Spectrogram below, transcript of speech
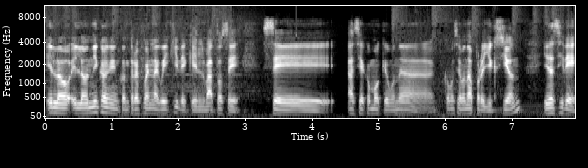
y lo, y lo único que encontré fue en la wiki de que el vato se, se hacía como que una, ¿cómo se llama? Una proyección. Y es así de,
